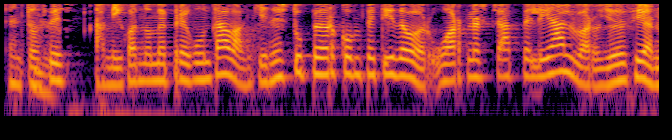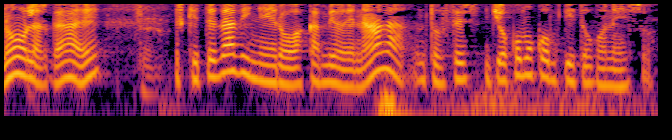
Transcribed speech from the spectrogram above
Entonces, mm. a mí cuando me preguntaban quién es tu peor competidor, Warner Chappell y Álvaro, yo decía, no, las GAE. Es que te da dinero a cambio de nada. Entonces, yo cómo compito con eso.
